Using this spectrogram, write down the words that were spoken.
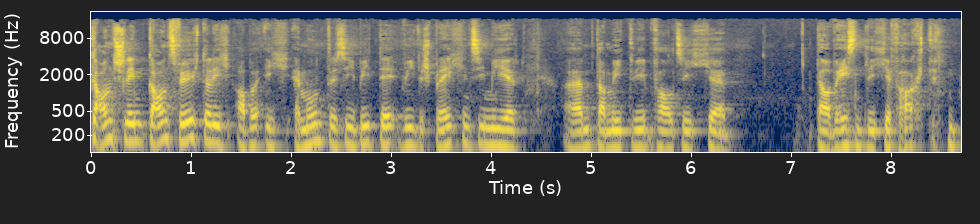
Ganz schlimm, ganz fürchterlich, aber ich ermuntere Sie bitte, widersprechen Sie mir, ähm, damit, falls ich äh, da wesentliche Fakten,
